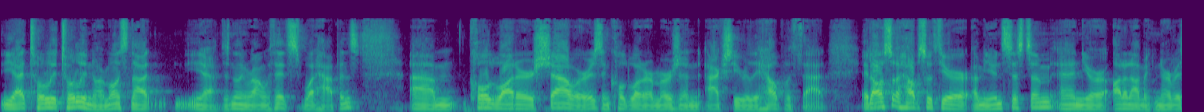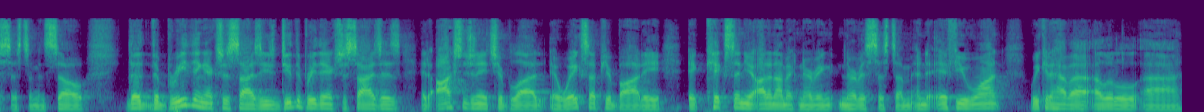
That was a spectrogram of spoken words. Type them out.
yeah, totally, totally normal. It's not, yeah, there's nothing wrong with it. It's what happens. Um, cold water showers and cold water immersion actually really help with that. It also helps with your immune system and your autonomic nervous system. And so the, the breathing exercises, you do the breathing exercises, it oxygenates your blood, it wakes up your body, it kicks in your autonomic nerving, nervous system. And if you want, we could have a, a little uh,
